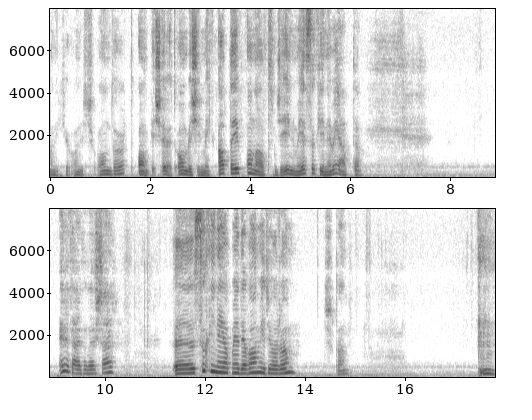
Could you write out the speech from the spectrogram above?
12, 13, 14, 15. Evet 15 ilmek atlayıp 16. ilmeğe sık iğnemi yaptım. Evet arkadaşlar. Ee, sık iğne yapmaya devam ediyorum. Şuradan.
